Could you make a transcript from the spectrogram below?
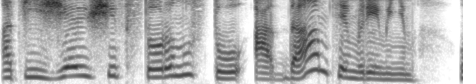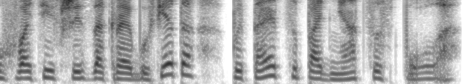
отъезжающий в сторону стул, а дам тем временем, ухватившись за край буфета, пытается подняться с пола.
